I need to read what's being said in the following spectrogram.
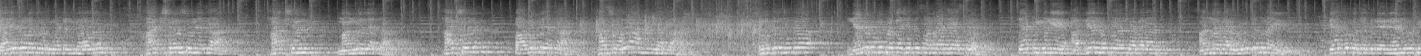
कार्यक्रमाचं उद्घाटन करावं. हा क्षण सोन्याचा हा क्षण मांगल्याचा हा क्षण पावित्र्याचा हा सोहळा आनंदाचा. खरंतर जिथं ज्ञानरूपी प्रकाशाचं साम्राज्य असतं त्या ठिकाणी अज्ञानरूपी अंधकारात अंधकार उडतच नाही. त्याच पद्धतीने ज्ञानरूपी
